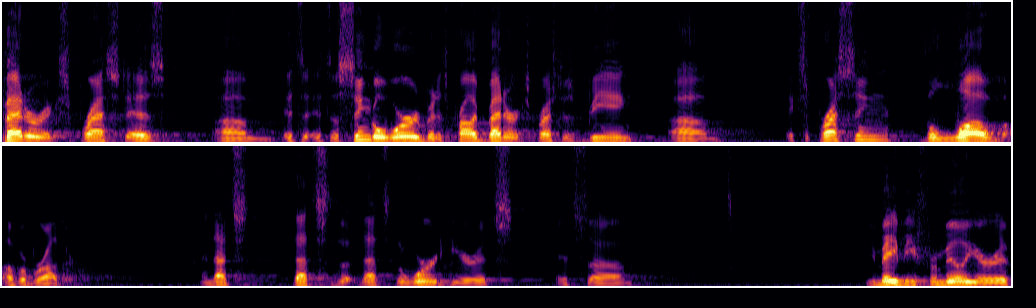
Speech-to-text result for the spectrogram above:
better expressed as um, it's, it's a single word, but it's probably better expressed as being um, expressing the love of a brother. And that's, that's, the, that's the word here. It's, it's, uh, you may be familiar if,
